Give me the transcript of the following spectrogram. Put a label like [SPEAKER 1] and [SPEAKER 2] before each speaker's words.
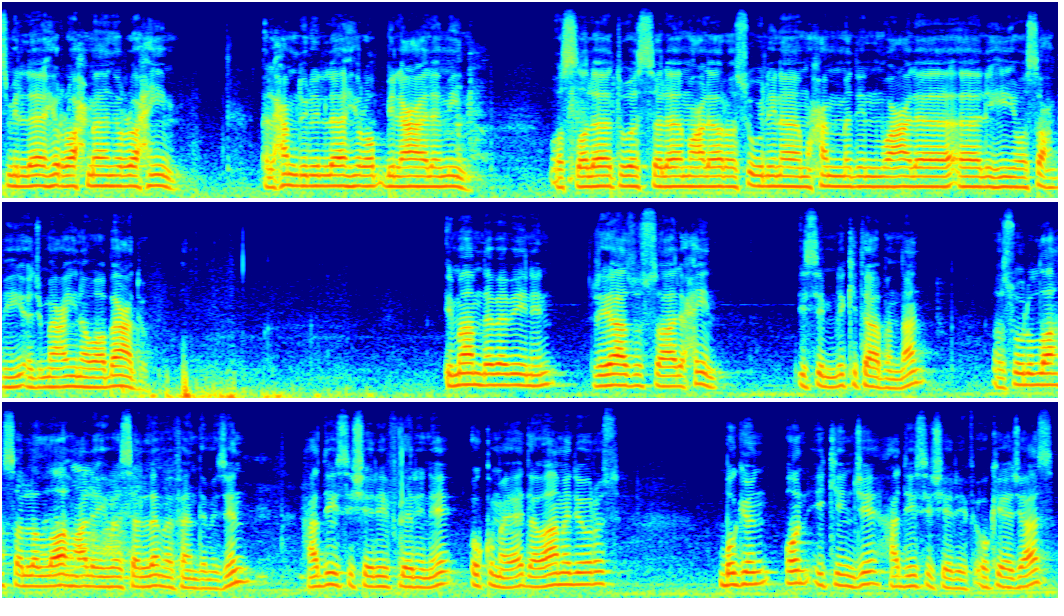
[SPEAKER 1] Bismillahirrahmanirrahim. Elhamdülillahi Rabbil alemin. Ve salatu ve selamu ala Resulina Muhammedin ve ala alihi ve sahbihi ecma'in ve ba'du. İmam Nebevi'nin Riyazu Salihin isimli kitabından Resulullah sallallahu aleyhi ve sellem Efendimizin hadisi şeriflerini okumaya devam ediyoruz. Bugün 12. hadisi şerifi okuyacağız.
